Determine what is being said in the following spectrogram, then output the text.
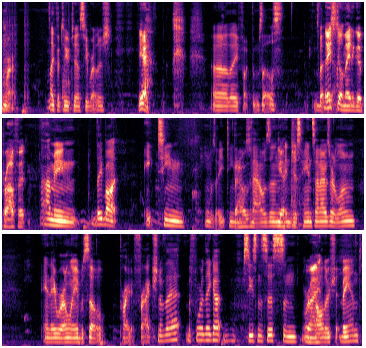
Right. Like the two Tennessee brothers. Yeah. Uh, they fucked themselves. But they yeah. still made a good profit. I mean, they bought 18 was 18,000 yeah. in just hand sanitizer alone. And they were only able to sell probably a fraction of that before they got cease and and right. all their shit banned.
